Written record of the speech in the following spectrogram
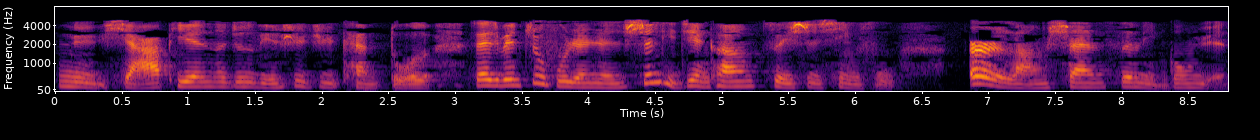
女侠篇，那就是连续剧看多了，在这边祝福人人身体健康，最是幸福。二郎山森林公园，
